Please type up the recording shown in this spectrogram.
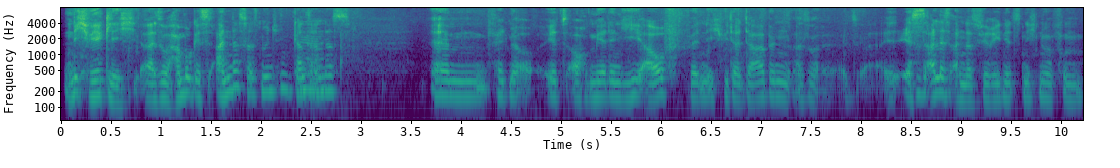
Nicht wirklich. Also Hamburg ist anders als München, ganz mhm. anders. Ähm, fällt mir jetzt auch mehr denn je auf, wenn ich wieder da bin. Also es ist alles anders. Wir reden jetzt nicht nur vom,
